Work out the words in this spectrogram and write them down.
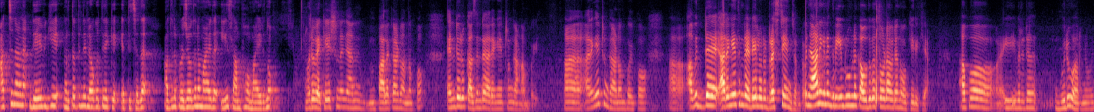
അച്ഛനാണ് ദേവികയെ നൃത്തത്തിന്റെ ലോകത്തിലേക്ക് എത്തിച്ചത്. അതിന് പ്രചോദനമായത് ഈ സംഭവമായിരുന്നു. ഒരു വെക്കേഷന് ഞാൻ പാലക്കാട് വന്നപ്പോൾ എന്റെ ഒരു കസിന്റെ അരങ്ങേറ്റം കാണാൻ പോയി. അരങ്ങേറ്റം കാണാൻ പോയിപ്പോൾ അവരുടെ അരങ്ങേറ്റത്തിന്റെ ഇടയിൽ ഒരു ഡ്രസ് ചേഞ്ച് ഉണ്ട്. ഞാനിങ്ങനെ ഗ്രീൻ റൂമിൽ കൗതുകത്തോടെ അവരെ നോക്കിയിരിക്കുക അപ്പോൾ ഇവരുടെ ഗുരു പറഞ്ഞു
